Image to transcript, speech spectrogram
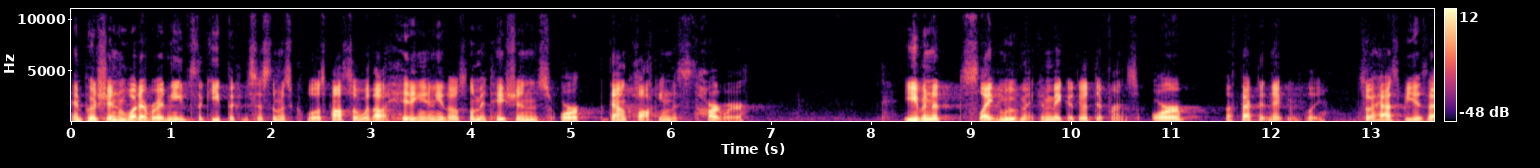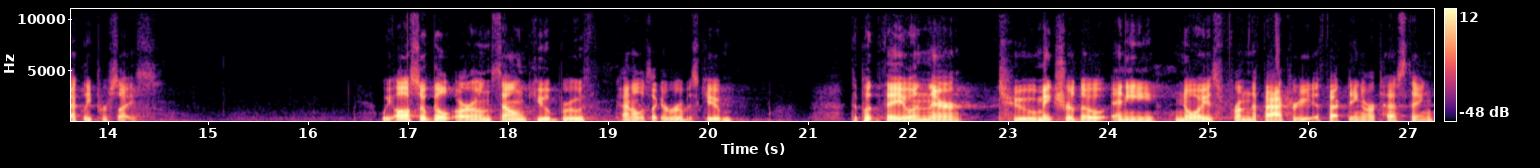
and push in whatever it needs to keep the system as cool as possible without hitting any of those limitations or downclocking this hardware. Even a slight movement can make a good difference or affect it negatively. So it has to be exactly precise. We also built our own sound cube booth, kind of looks like a Rubik's Cube, to put Thelio in there to make sure though any noise from the factory affecting our testing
